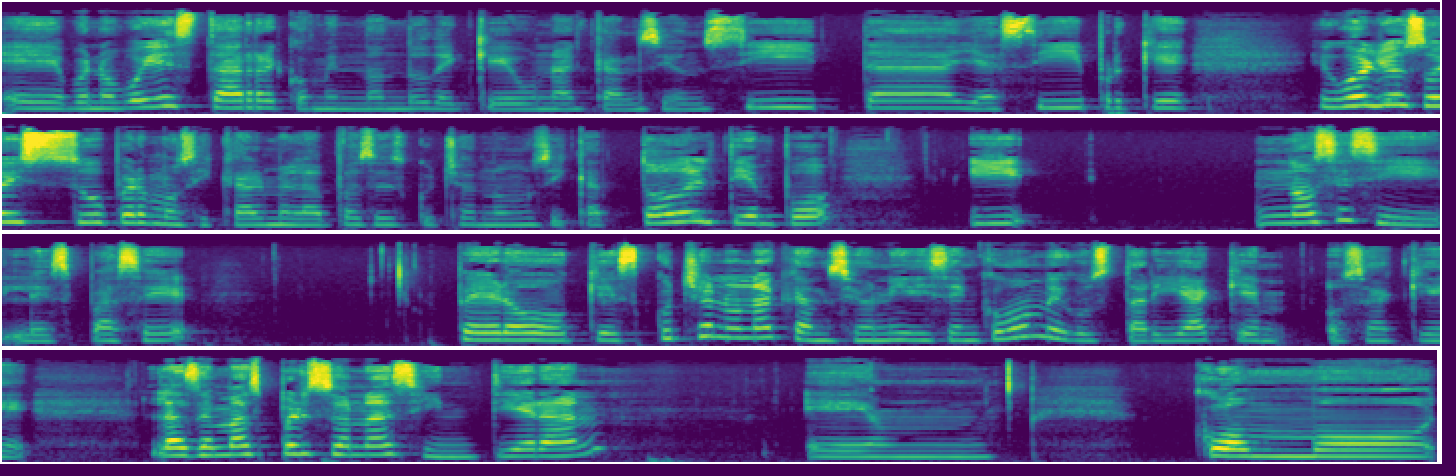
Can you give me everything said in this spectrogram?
eh, bueno, voy a estar recomendando de que una cancioncita y así, porque igual yo soy súper musical, me la paso escuchando música todo el tiempo y no sé si les pase pero que escuchan una canción y dicen, ¿cómo me gustaría que, o sea, que las demás personas sintieran eh, como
